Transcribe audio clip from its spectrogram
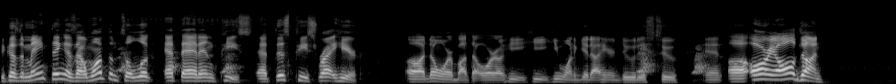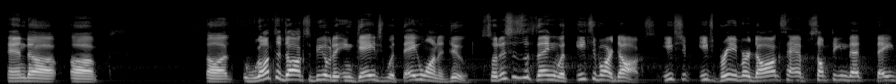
Because the main thing is I want them to look at that end piece, at this piece right here. Uh, don't worry about that Oreo. He, he, he want to get out here and do this too. And uh, Oreo, all done. And uh, we want the dogs to be able to engage what they want to do. So this is the thing with each of our dogs. Each each breed of our dogs have something that they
